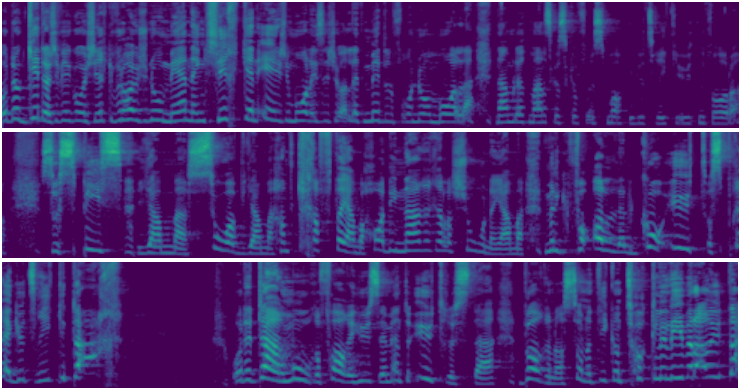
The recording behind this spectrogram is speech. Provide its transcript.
Og Da gidder ikke vi å gå i kirke, for det har jo ikke noe mening. Kirken er ikke målet i seg selv, det er et middel for å nå målet, nemlig at mennesker skal få en smak av Guds rike utenfor. Da. Så spis hjemme, sov hjemme, hent krefter hjemme, ha de nære relasjoner hjemme. Men for all del, gå ut og spre Guds rike der! Og det er der mor og far i huset er ment å utruste barna sånn at de kan takle livet der ute.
